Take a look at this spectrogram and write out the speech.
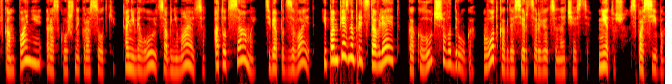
в компании роскошной красотки. Они милуются, обнимаются, а тот самый тебя подзывает и помпезно представляет как лучшего друга. Вот когда сердце рвется на части. Нет уж, спасибо.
